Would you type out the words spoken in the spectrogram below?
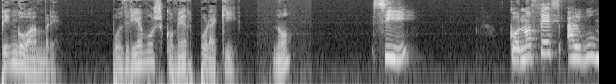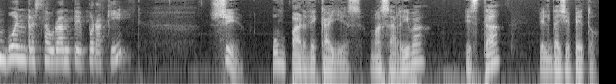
Tengo hambre. Podríamos comer por aquí, ¿no? Sí. ¿Conoces algún buen restaurante por aquí? Sí, un par de calles más arriba está el da Gepetto.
